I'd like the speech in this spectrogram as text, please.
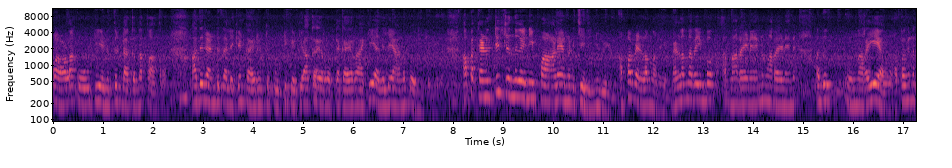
പാള കൂട്ടി എടുത്തുണ്ടാക്കുന്ന പാത്രം. അത് രണ്ട് തലയ്ക്കും കയറിട്ട് കൂട്ടിക്കെട്ടി ആ കയർ ഒറ്റ കയറാക്കി അതിലെയാണ് പൊലിക്കുന്നത് അപ്പം കിണറ്റിൽ ചെന്ന് കഴിഞ്ഞ് ഈ പാള അങ്ങോട്ട് ചെരിഞ്ഞു വീഴും. അപ്പം വെള്ളം നിറയും. വെള്ളം നിറയുമ്പോൾ നിറയണേന് നിറയണേന് അത് നിറയാവും അപ്പം ഇങ്ങനെ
